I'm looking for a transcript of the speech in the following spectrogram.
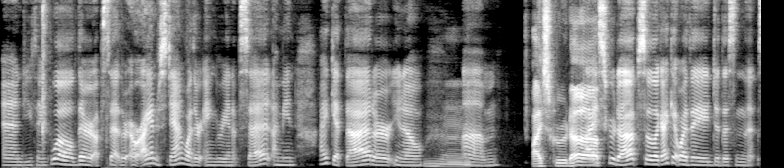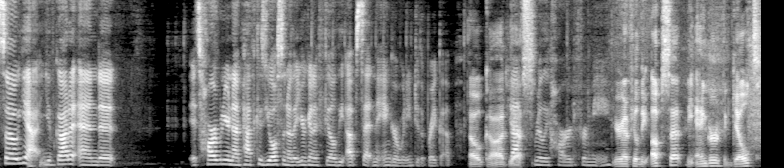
and you think, well, they're upset, they're, or I understand why they're angry and upset. I mean, I get that, or, you know, Hmm. um, I screwed up. I screwed up, so like I get why they did this and that. So yeah, mm-hmm. you've got to end it. It's hard when you're an empath because you also know that you're gonna feel the upset and the anger when you do the breakup. oh God, yes. That's really hard for me. You're gonna feel the upset, the anger, the guilt.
